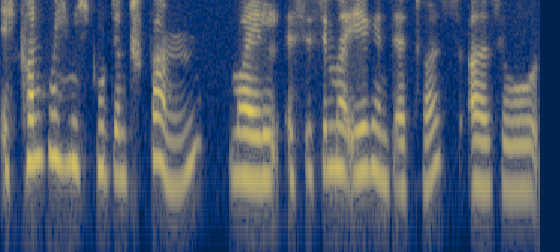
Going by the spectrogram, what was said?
Ich konnte mich nicht gut entspannen, weil es ist immer irgendetwas. Also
